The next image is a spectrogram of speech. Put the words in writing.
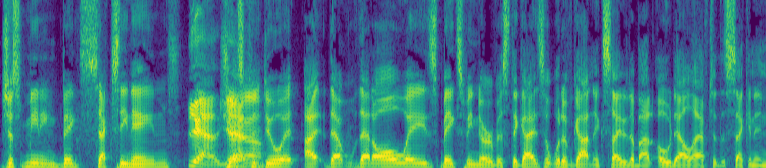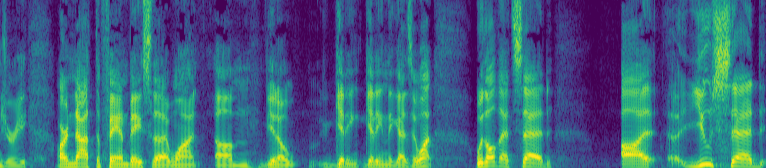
Just meaning big sexy names Yeah, just yeah. to do it. I that that always makes me nervous. The guys that would have gotten excited about Odell after the second injury are not the fan base that I want. Um, you know, getting getting the guys I want. With all that said, uh, you said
